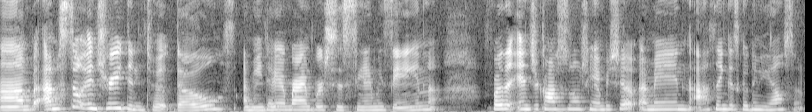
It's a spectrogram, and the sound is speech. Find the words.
um, but I'm still intrigued into it though. I mean, Daniel Bryan versus Sami Zayn for the Intercontinental Championship. I mean, I think it's gonna be awesome.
